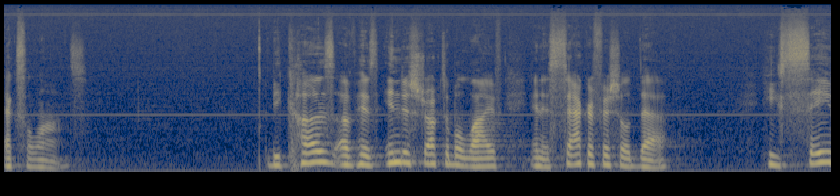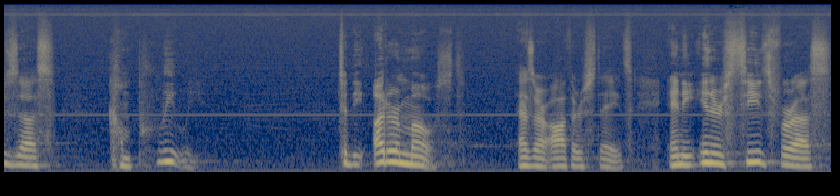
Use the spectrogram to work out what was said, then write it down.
excellence. Because of his indestructible life and his sacrificial death, he saves us completely to the uttermost, as our author states, and he intercedes for us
